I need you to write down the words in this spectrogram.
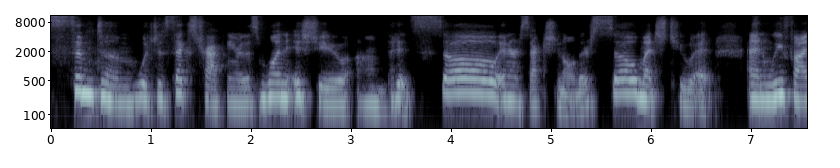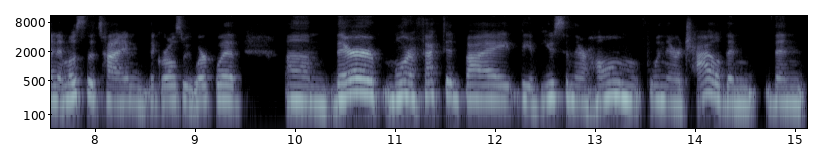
symptom which is sex trafficking or this one issue um, but it's so intersectional. There's so much to it. And we find that most of the time the girls we work with um, they're more affected by the abuse in their home when they're a child than than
